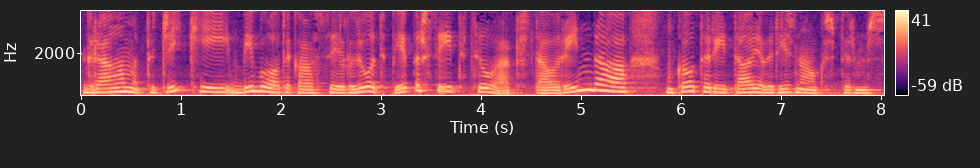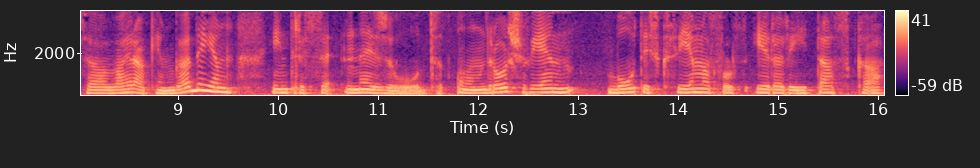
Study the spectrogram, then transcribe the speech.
grāmata Džiki bibliotekās ir ļoti pieprasīta, cilvēki stāv rindā, un kaut arī tā jau ir iznākusi pirms pirms vairākiem gadiem interese nezūd. Droši vien būtisks iemesls ir arī tas, ka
